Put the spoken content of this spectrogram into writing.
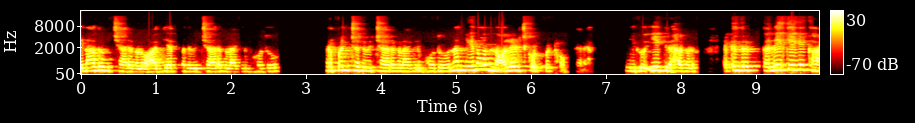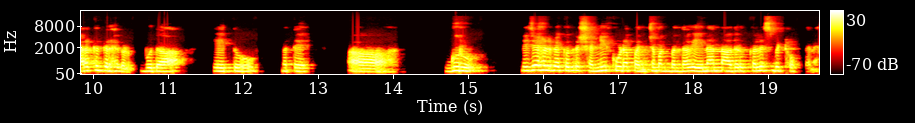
ಏನಾದ್ರೂ ವಿಚಾರಗಳು, ಆಧ್ಯಾತ್ಮದ ವಿಚಾರಗಳಾಗಿರ್ಬಹುದು ಪ್ರಪಂಚದ ವಿಚಾರಗಳಾಗಿರ್ಬಹುದು ನಮ್ಗೆ ಏನೋ ಒಂದು ನಾಲೆಡ್ಜ್ ಕೊಟ್ಬಿಟ್ಟು ಹೋಗ್ತಾರೆ. ಈಗ ಈ ಗ್ರಹಗಳು. ಯಾಕಂದ್ರೆ ಕಲಿಕೆಗೆ ಕಾರಕ ಗ್ರಹಗಳು. ಬುಧ, ಕೇತು, ಮತ್ತೆ, ಆ, ಗುರು. ನಿಜ ಹೇಳ್ಬೇಕಂದ್ರೆ ಶನಿ ಕೂಡ ಪಂಚಮಕ್ ಬಂದಾಗ ಏನನ್ನಾದರೂ ಕಲಿಸ್ಬಿಟ್ಟು ಹೋಗ್ತಾನೆ.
